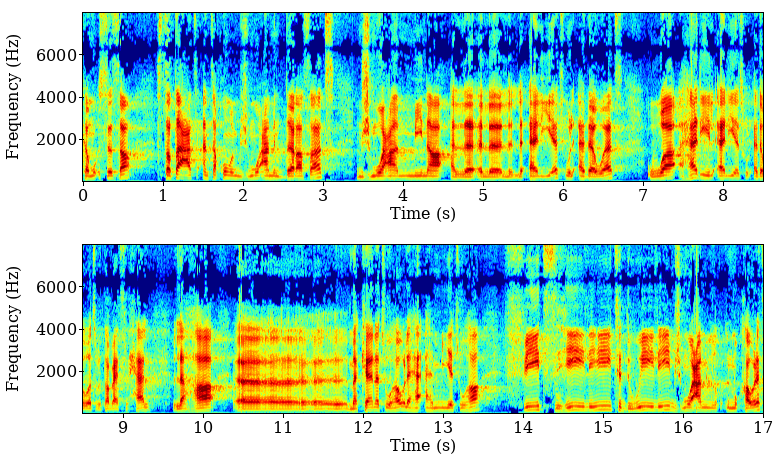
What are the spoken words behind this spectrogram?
كمؤسسة استطاعت أن تقوم بمجموعة من الدراسات مجموعة من الآليات والأدوات وهذه الآليات والأدوات بطبيعة الحال لها آه، مكانتها ولها أهميتها في تسهيل تدويل مجموعة من المقاولات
